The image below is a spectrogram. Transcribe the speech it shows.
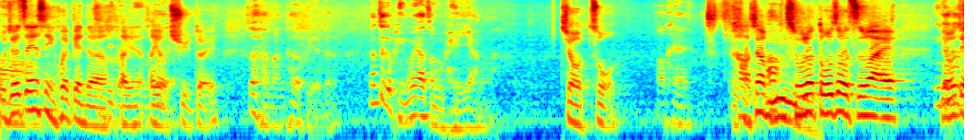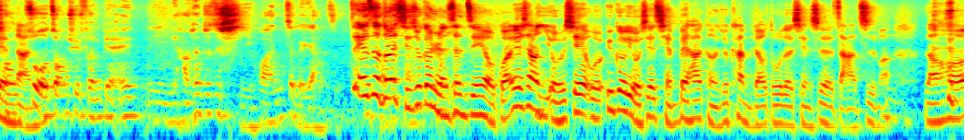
我觉得这件事情会变得很很有趣。对，这还蛮特别的。那这个品味要怎么培养啊？就做。OK，好像除了多做之外。有点难做中去分辨。哎、欸，你你好像就是喜欢这个样子。这些这东西其实就跟人生经验有关，因为像有一些我遇过有些前辈，他可能就看比较多的显示的杂志嘛，然后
